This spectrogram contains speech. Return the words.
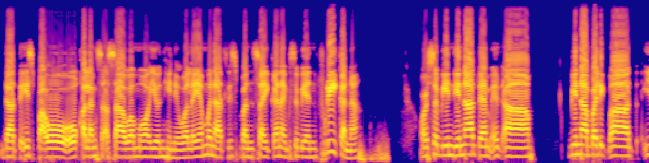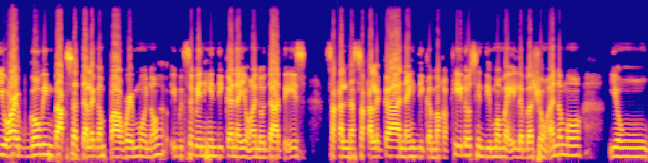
dati is pa-oo ka lang sa asawa mo, yun hiniwalayan mo na at least bansay ka na, ibig sabihin free ka na. Or sabihin din natin, ah, binabalik ah, you are going back sa talagang power mo, no? Ibig sabihin hindi ka na yung ano dati is sakal na sakal ka na hindi ka makakilos, hindi mo mailabas yung ano mo, yung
